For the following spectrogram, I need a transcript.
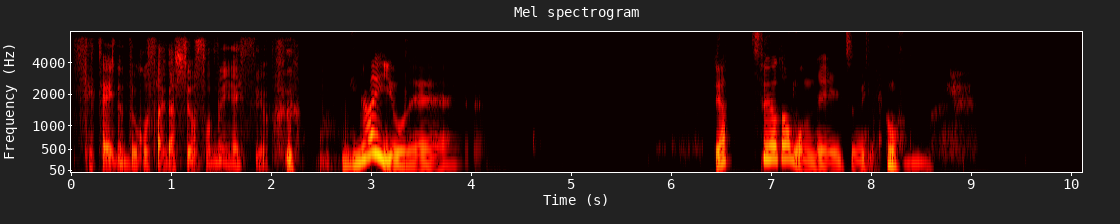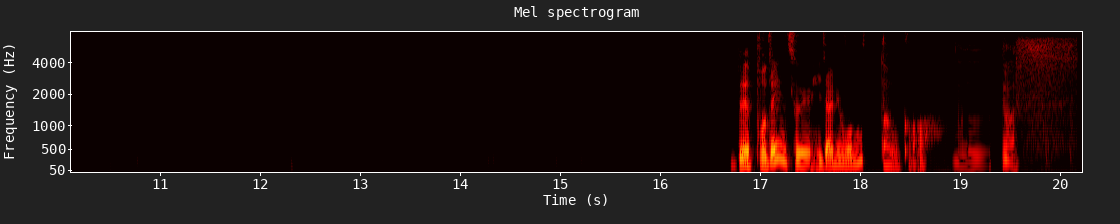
世界のどこ探してもそんないないっすよ。見ないよね。ツヤッツヤだもんね、いつ見ても。で、ポテンスが左戻ったんか。戻ってます。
